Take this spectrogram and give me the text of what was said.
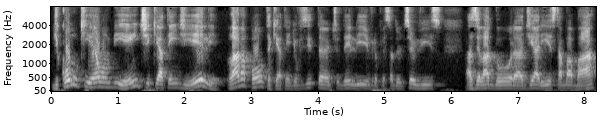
de como que é o ambiente que atende ele lá na ponta, que atende o visitante, o delivery, o prestador de serviço, a zeladora, a diarista, a babá.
